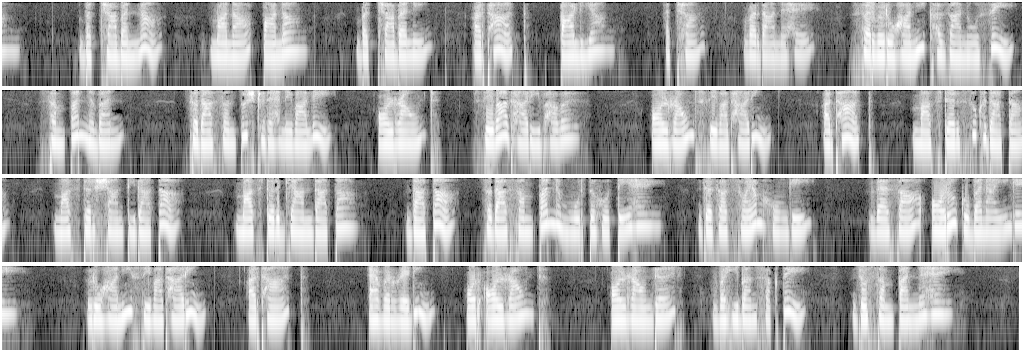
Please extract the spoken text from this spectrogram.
बच्चा बनना, माना पाना। बच्चा बने, अर्थात पा लिया अच्छा वरदान है। सर्व रूहानी खजानों से संपन्न बन, सदा संतुष्ट रहने वाले ऑलराउंड सेवाधारी भव। ऑलराउंड सेवाधारी, अर्थात मास्टर सुखदाता, मास्टर शांतिदाता, मास्टर ज्ञानदाता। दाता सदा संपन्न मूर्त होते हैं, जैसा स्वयं होंगे वैसा औरों को बनाएँगे। रूहानी सेवाधारी, अर्थात एवर रेडी और ऑलराउंड। ऑलराउंडर वही बन सकते जो संपन्न है।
